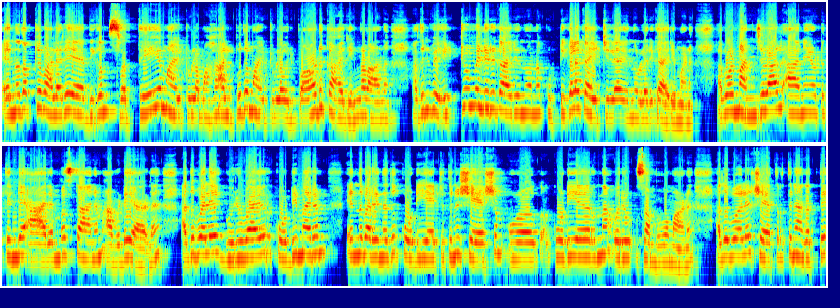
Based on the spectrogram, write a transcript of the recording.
എന്നതൊക്കെ വളരെയധികം ശ്രദ്ധേയമായിട്ടുള്ള മഹാ അത്ഭുതമായിട്ടുള്ള ഒരുപാട് കാര്യങ്ങളാണ്. അതിൽ ഏറ്റവും വലിയൊരു കാര്യം എന്ന് പറഞ്ഞാൽ കുട്ടികളെ കയറ്റില്ല എന്നുള്ളൊരു കാര്യമാണ്. അപ്പോൾ മഞ്ജുളാൽ ആനയോട്ടത്തിന്റെ ആരംഭസ്ഥാനം അവിടെയാണ്. അതുപോലെ ഗുരുവായൂർ കൊടിമരം എന്ന് പറയുന്നത് കൊടിയേറ്റത്തിന് ശേഷം കൊടിയേറുന്ന ഒരു സംഭവമാണ്. അതുപോലെ ക്ഷേത്രത്തിനകത്തെ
